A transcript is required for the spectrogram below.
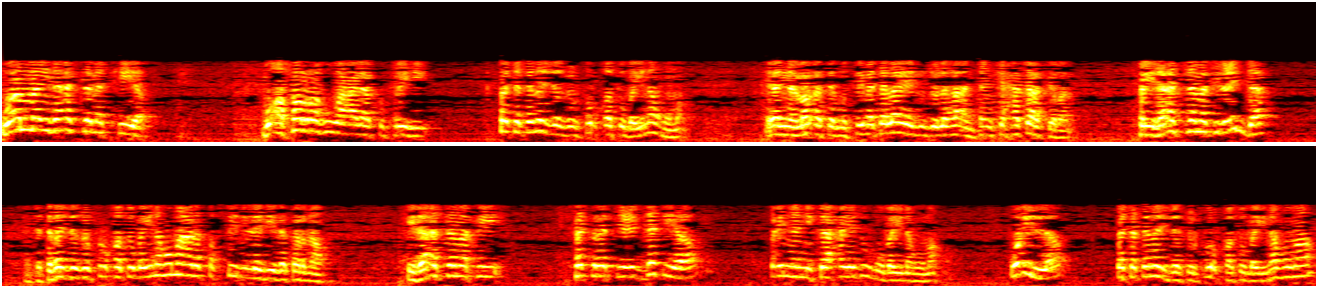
وأما إذا أسلمت هي وأصر هو على كفره فتتنجز الفرقة بينهما. لأن المرأة المسلمة لا يجوز لها أن تنكح كافرا. فإذا أسلم في العدة تتنجز الفرقة بينهما على التفصيل الذي ذكرناه. إذا أسلم في فترة عدتها فإن النكاح يدوم بينهما وإلا فتتنجز الفرقة بينهما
